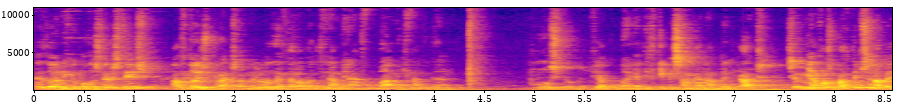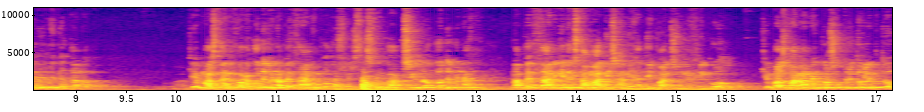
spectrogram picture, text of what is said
Εδώ είναι και ο ποδοσφαιριστής, αυτό εισπράξαμε. Λέω, δεν καταλάβα τι να μην ακουμπάμε και να μην κάνουμε. Ποδόσφαιρο, ποια κουμπά, γιατί χτύπησαν κανένα παιδί. Εντάξει, σε μια φάση που χτύπησε ένα παιδί, δεν κατάλαβα. Και εμάς την φορά κόντευε να πεθάνει ο ποδοσφαιριστής. Στην ξύλο κόντευε να, να πεθάνει και δεν σταμάτησαν οι αντίπαλοι στον εθνικό και μας βάλανε γκολ στο τρίτο λεπτό.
